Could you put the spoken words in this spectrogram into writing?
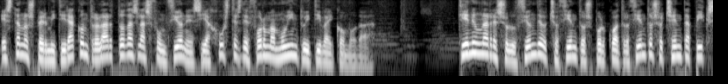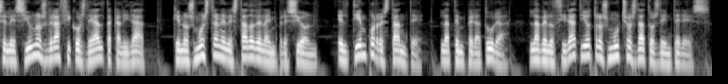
esta nos permitirá controlar todas las funciones y ajustes de forma muy intuitiva y cómoda. Tiene una resolución de 800 x 480 píxeles y unos gráficos de alta calidad, que nos muestran el estado de la impresión, el tiempo restante, la temperatura, la velocidad y otros muchos datos de interés.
